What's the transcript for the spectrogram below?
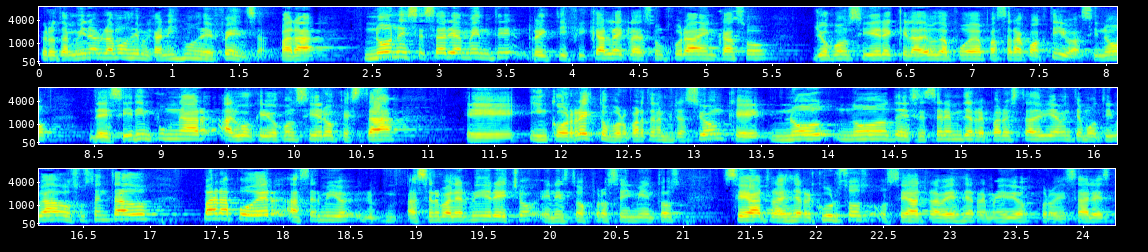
pero también hablamos de mecanismos de defensa para no necesariamente rectificar la declaración jurada en caso yo considere que la deuda puede pasar a coactiva, sino decidir impugnar algo que yo considero que está eh, incorrecto por parte de la Administración, que no, no necesariamente reparo está debidamente motivado o sustentado para poder hacer, hacer valer mi derecho en estos procedimientos, sea a través de recursos o sea a través de remedios procesales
